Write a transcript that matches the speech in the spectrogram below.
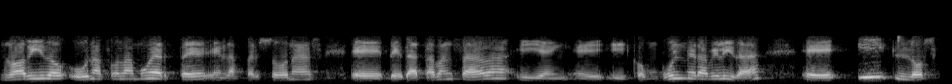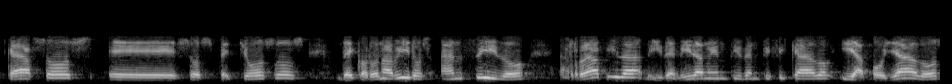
no ha habido una sola muerte en las personas eh, de edad avanzada y, en, eh, y con vulnerabilidad eh, y los casos sospechosos de coronavirus han sido rápida y debidamente identificados y apoyados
